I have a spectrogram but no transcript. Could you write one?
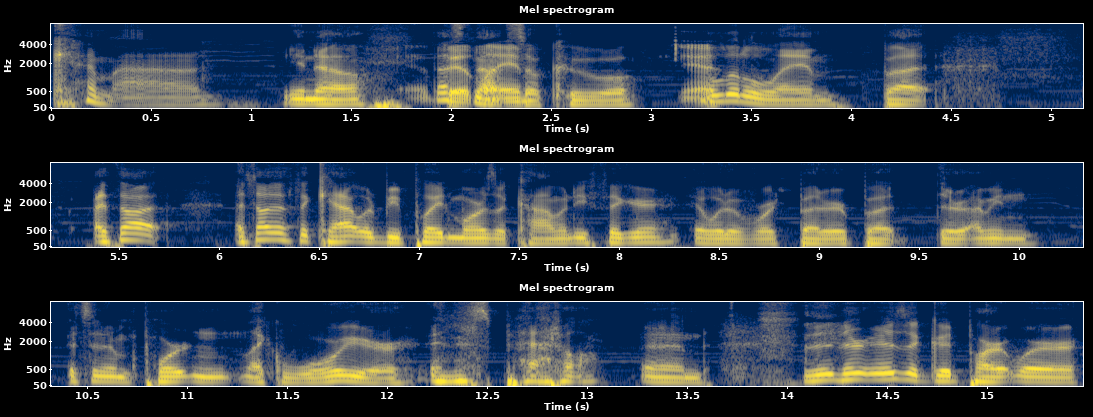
come on, you know, that's not lame. so cool. Yeah. A little lame, but I thought I thought if the cat would be played more as a comedy figure, it would have worked better. But there, I mean, it's an important like warrior in this battle, and th- there is a good part where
